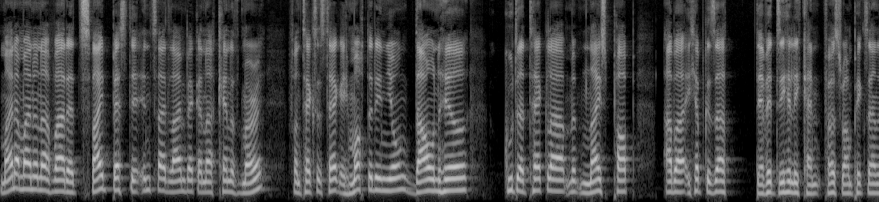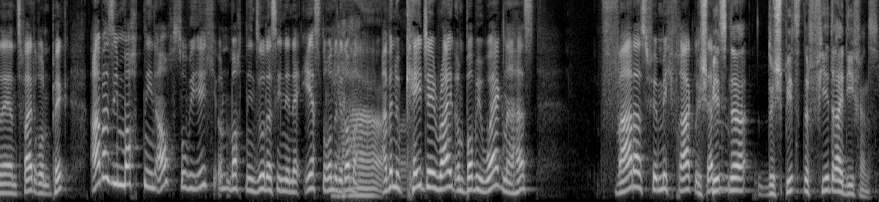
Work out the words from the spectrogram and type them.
meiner Meinung nach, war der zweitbeste Inside Linebacker nach Kenneth Murray von Texas Tech. Ich mochte den Jungen, Downhill, guter Tackler mit einem nice Pop. Aber ich habe gesagt, der wird sicherlich kein First-Round-Pick sein, sondern ein Zweitrunden-Pick. Aber sie mochten ihn auch, so wie ich, und mochten ihn so, dass sie ihn in der ersten Runde genommen haben. Aber wenn du KJ Wright und Bobby Wagner hast, war das für mich fraglich. Du spielst eine, du spielst eine 4-3-Defense.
